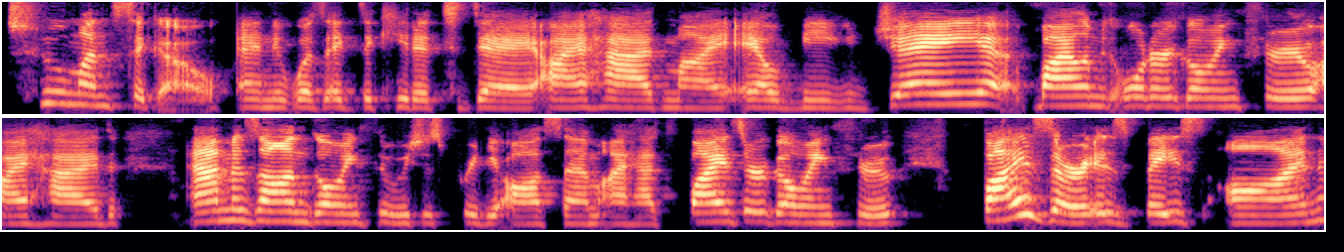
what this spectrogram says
two months ago and it was executed today. I had my LBJ buy limit order going through. I had Amazon going through, which is pretty awesome. I had Pfizer going through. Pfizer is based on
